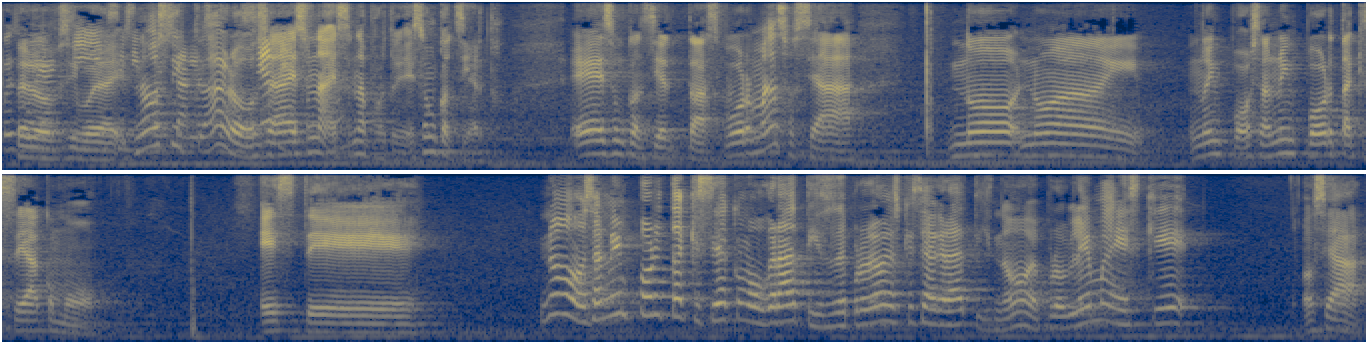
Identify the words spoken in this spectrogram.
Pues Pero voy sí voy a ir. No, sí, claro. O sea, es una, ¿no? es una oportunidad, es un concierto. Es un concierto de todas formas, o sea, no, no hay. No importa, o sea, no importa que sea como. Este. No, o sea, no importa que sea como gratis. O sea, el problema es que sea gratis, ¿no? El problema es que. O sea,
